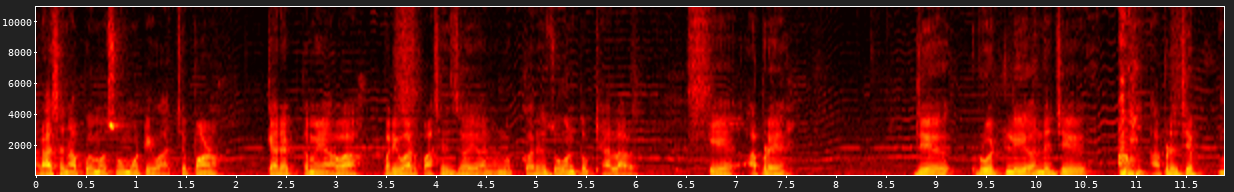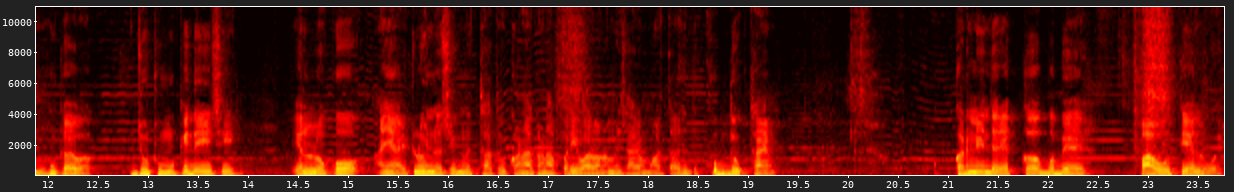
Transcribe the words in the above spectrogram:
રાશન આપવું એમાં શું મોટી વાત છે પણ ક્યારેક તમે આવા પરિવાર પાસે જઈ અને એનું ઘરે જોવો ને તો ખ્યાલ આવે. કે આપણે જે રોટલી અને જે આપણે જે શું કહેવાય, જૂઠું મૂકી દઈએ છીએ, એ લોકો અહીંયા એટલું નસીબ નથી થતું. ઘણા ઘણા પરિવારોને અમે જ્યારે મળતા હોય તો ખૂબ દુઃખ થાય એમ. ઘરની અંદર એક બબે પાવું તેલ હોય,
